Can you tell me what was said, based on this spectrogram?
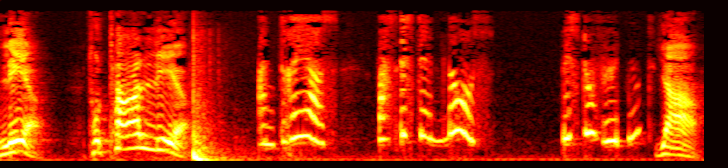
Leer. Total leer. Andreas, was ist denn los? Bist du wütend? Ja.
